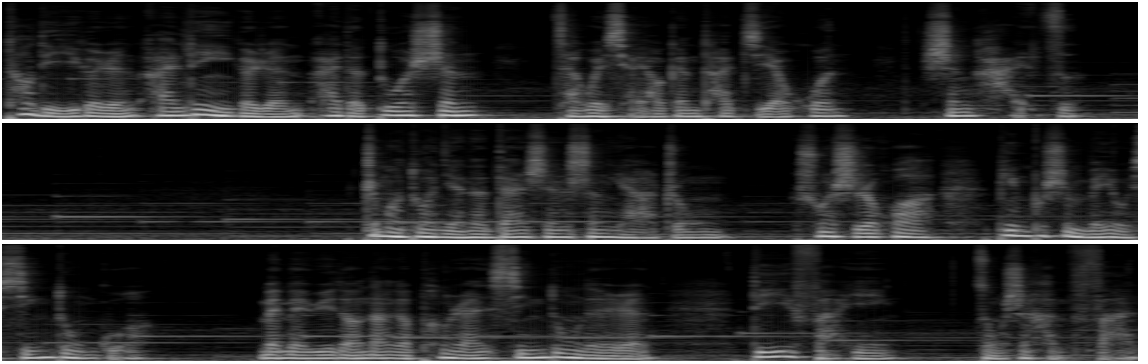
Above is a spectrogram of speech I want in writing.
到底一个人爱另一个人爱得多深，才会想要跟他结婚生孩子？这么多年的单身生涯中，说实话，并不是没有心动过，每每遇到那个怦然心动的人，第一反应总是很烦，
